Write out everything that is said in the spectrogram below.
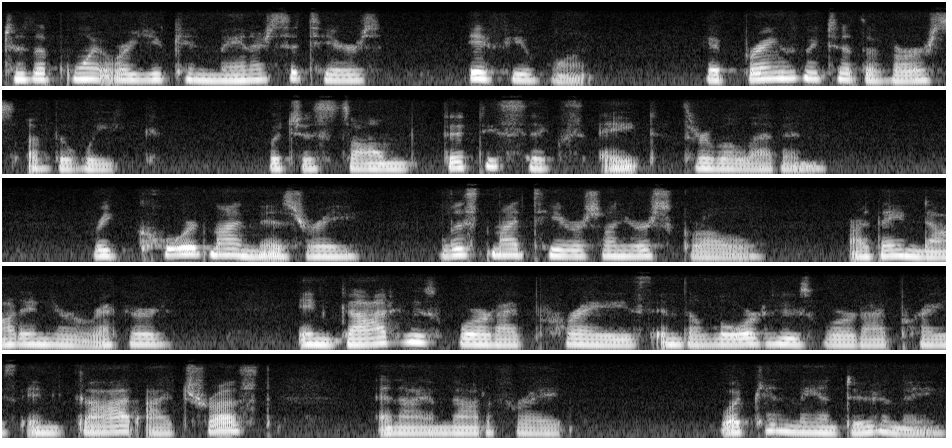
to the point where you can manage the tears if you want. It brings me to the verse of the week, which is Psalm 56 8 through 11. Record my misery, List my tears on your scroll. Are they not in your record? In God whose word I praise, in the Lord whose word I praise, in God I trust, and I am not afraid. What can man do to me?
